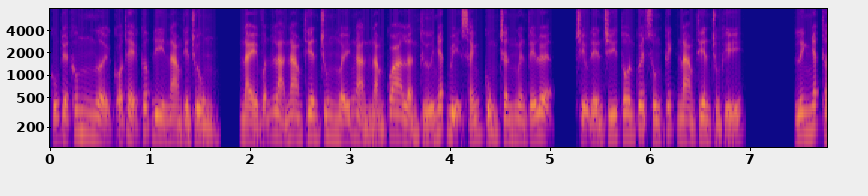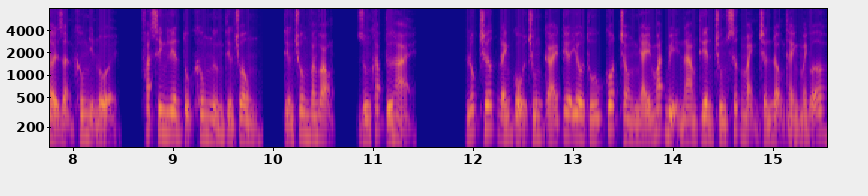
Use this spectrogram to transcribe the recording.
cũng tuyệt không người có thể cướp đi nam thiên trung, này vẫn là nam thiên trung mấy ngàn năm qua lần thứ nhất bị sánh cùng chân nguyên tế luyện, chịu đến trí tôn quyết xung kích nam thiên trung khí. Linh nhất thời giận không nhịn nổi phát sinh liên tục không ngừng tiếng trung tiếng trung vang vọng, rung khắp tứ hải. Lúc trước đánh cổ chung cái kia yêu thú cốt trong nháy mắt bị nam thiên trung sức mạnh chấn động thành mảnh vỡ.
